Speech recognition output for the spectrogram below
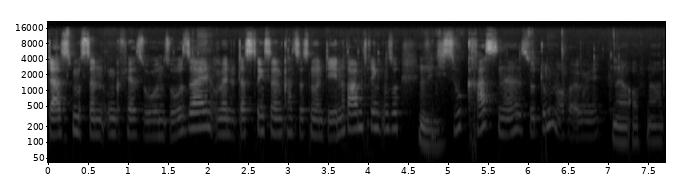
das muss dann ungefähr so und so sein. Und wenn du das trinkst, dann kannst du das nur in den Rahmen trinken und so. Hm. Finde ich so krass, ne? Ist so dumm auch irgendwie. Ja, auf eine Art.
